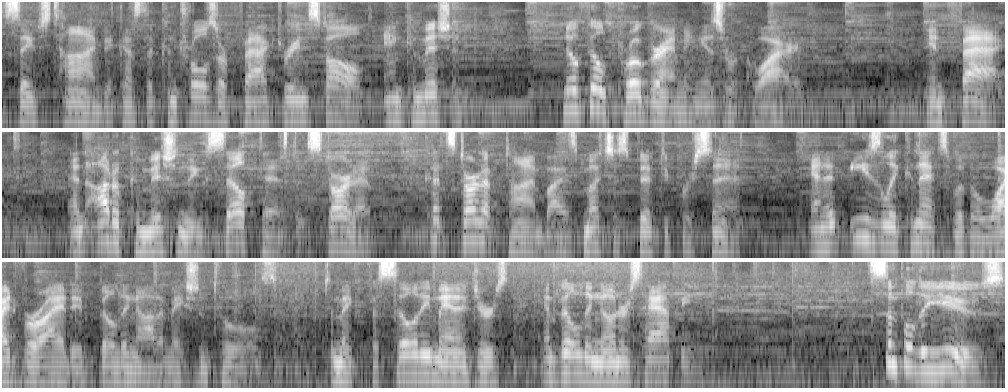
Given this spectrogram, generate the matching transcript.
saves time because the controls are factory installed and commissioned no field programming is required. In fact, an auto-commissioning self-test at startup cuts startup time by as much as 50%, and it easily connects with a wide variety of building automation tools to make facility managers and building owners happy. Simple to use,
